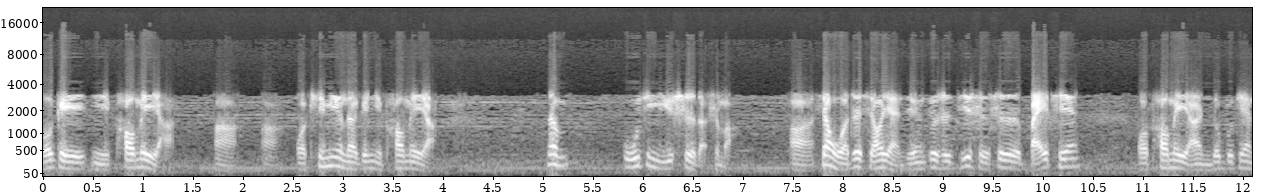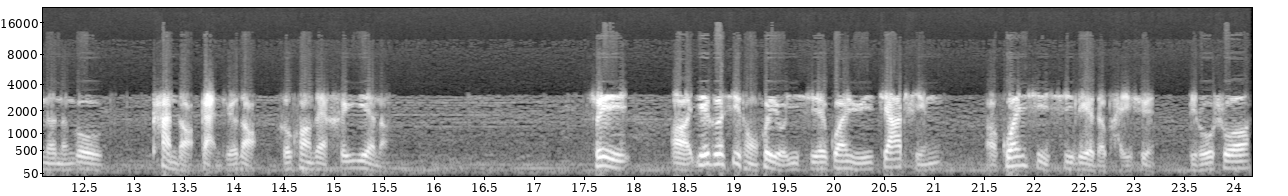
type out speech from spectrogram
我给你抛媚眼啊啊，我拼命的给你抛媚眼，那无济于事的是吗？啊，像我这小眼睛，就是即使是白天，我抛媚眼，你都不见得能够看到、感觉到，何况在黑夜呢？所以啊，耶格系统会有一些关于家庭啊关系系列的培训，比如说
